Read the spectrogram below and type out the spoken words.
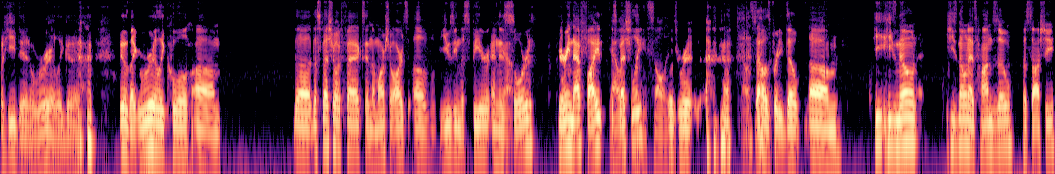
but he did really good. it was like really cool. Um the the special effects and the martial arts of using the spear and his Yeah. sword during that fight That especially was solid. was re- that was, that was pretty dope. Um, he he's known he's known as Hanzo Hasashi,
